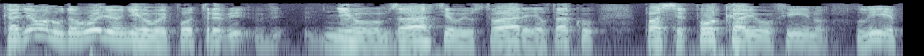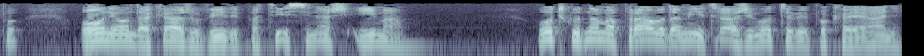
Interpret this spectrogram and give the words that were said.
Kad je on udovoljio njihovoj potrebi, njihovom zahtjevu i u stvari, jel tako, pa se pokaju fino, lijepo, oni onda kažu, vidi, pa ti si naš imam. Otkud nama pravo da mi tražimo od tebe pokajanje?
